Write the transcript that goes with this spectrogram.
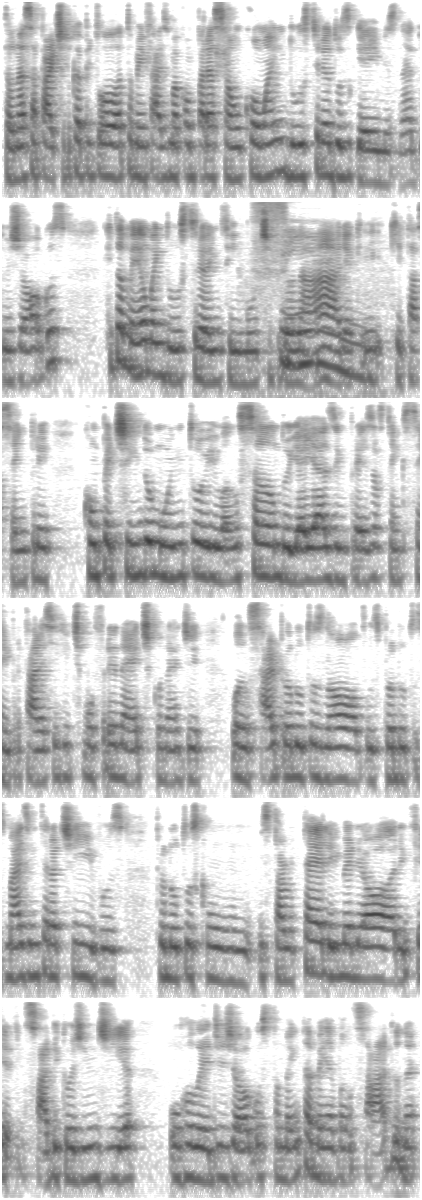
Então, nessa parte do capítulo, ela também faz uma comparação com a indústria dos games, né, dos jogos, que também é uma indústria, enfim, multibilionária, Sim. que está sempre competindo muito e lançando, e aí as empresas têm que sempre estar nesse ritmo frenético, né, de lançar produtos novos, produtos mais interativos, produtos com storytelling melhor, enfim, a gente sabe que hoje em dia o rolê de jogos também está bem avançado, né,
